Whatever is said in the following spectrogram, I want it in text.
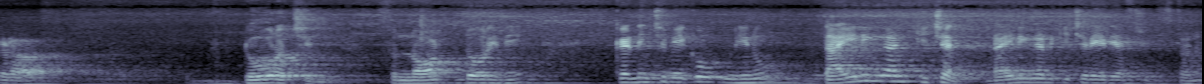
ఇక్కడ డోర్ వచ్చింది. సో నార్త్ డోర్ ఇది. ఇక్కడి నుంచి మీకు నేను dining and kitchen dining and kitchen areas చూపిస్తాను.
